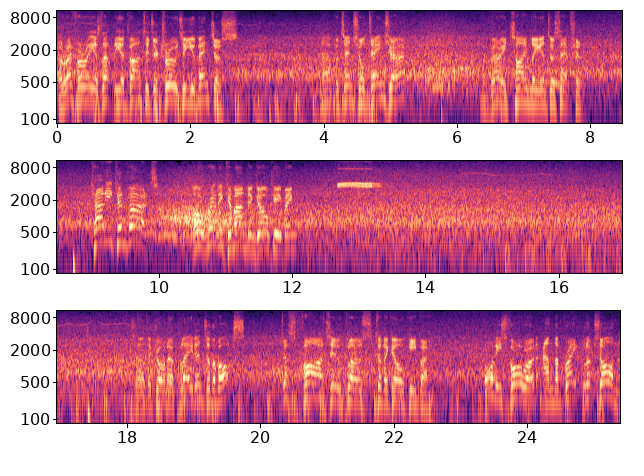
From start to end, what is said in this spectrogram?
The referee has let the advantage accrue to Juventus. Now potential danger. A very timely interception. Can he convert? Oh, really commanding goalkeeping. So the corner played into the box. Just far too close to the goalkeeper. Bodies forward and the break looks on.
